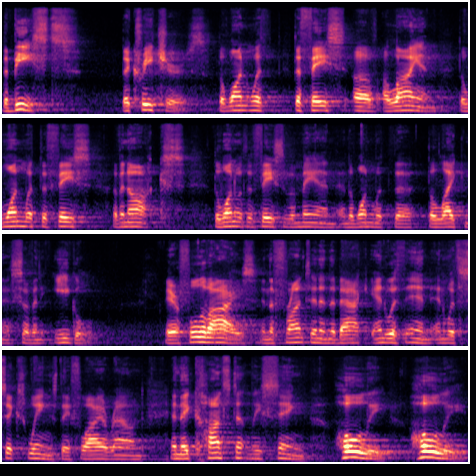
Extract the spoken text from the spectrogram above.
The beasts, the creatures, the one with the face of a lion, the one with the face of an ox, the one with the face of a man, and the one with the, the likeness of an eagle. They are full of eyes in the front and in the back and within, and with six wings they fly around, and they constantly sing, Holy, holy,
